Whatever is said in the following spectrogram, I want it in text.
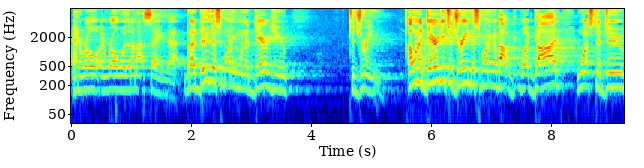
and roll and roll with it. I'm not saying that. But I do this morning want to dare you to dream. I want to dare you to dream this morning about what God wants to do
